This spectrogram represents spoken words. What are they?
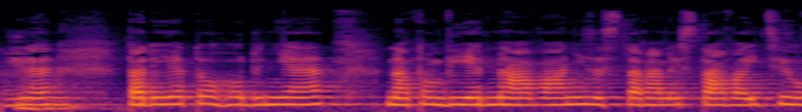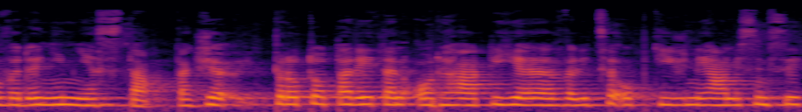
Tak takže mhm. tady je to hodně na tom vyjednávání ze strany stávajícího vedení města. Takže proto tady ten odhad je velice obtížný, ale myslím si,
